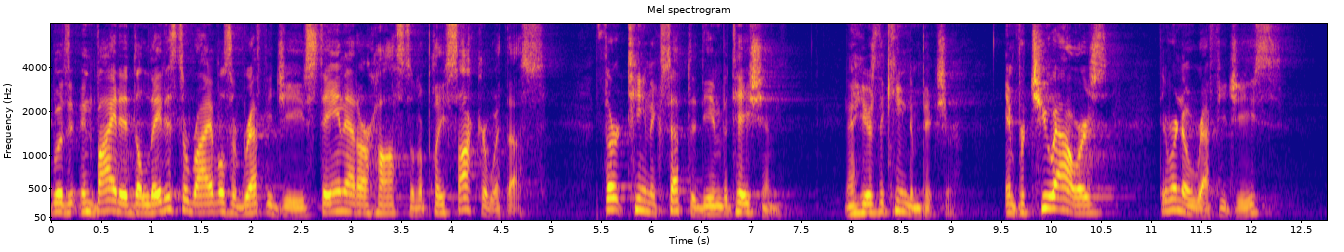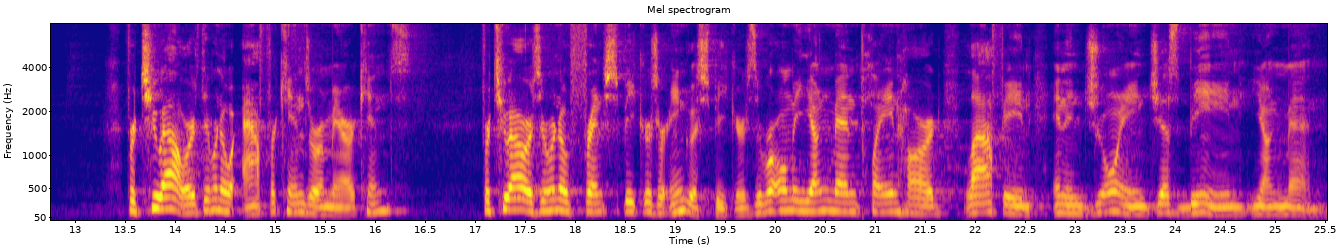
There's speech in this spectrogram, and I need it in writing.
was invited the latest arrivals of refugees staying at our hostel to play soccer with us. 13 accepted the invitation. Now, here's the kingdom picture. And for two hours, there were no refugees. For two hours, there were no Africans or Americans. For two hours, there were no French speakers or English speakers. There were only young men playing hard, laughing, and enjoying just being young men.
